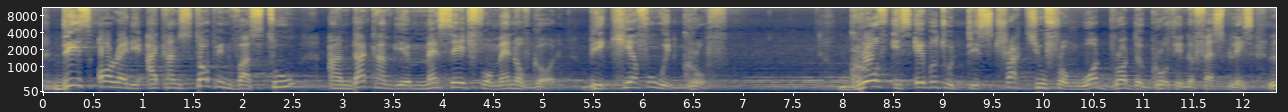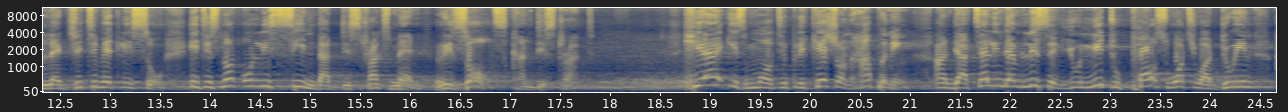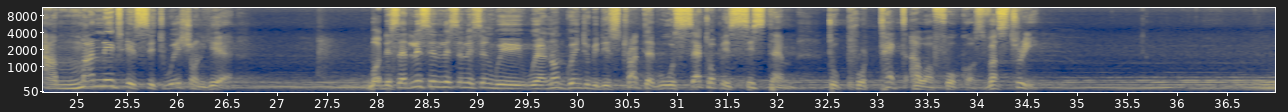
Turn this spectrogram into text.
This already, I can stop in verse 2, and that can be a message for men of God. Be careful with growth growth is able to distract you from what brought the growth in the first place. Legitimately so. It is not only sin that distracts men. Results can distract. Here is multiplication happening and they are telling them listen you need to pause what you are doing and manage a situation here. But they said listen listen listen. We we are not going to be distracted. We will set up a system to protect our focus. Verse 3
